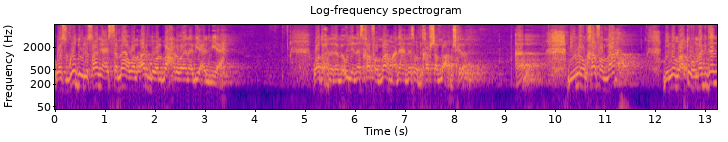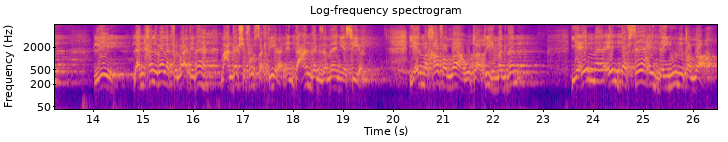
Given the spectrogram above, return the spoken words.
واسجدوا لصانع السماء والأرض والبحر وينابيع المياه. واضح إن لما يقول للناس خاف الله معناها الناس ما بتخافش الله مش كده؟ ها؟ بيقول لهم خاف الله. بيقول لهم أعطوه مجدا. ليه؟ لأن خلي بالك في الوقت ده ما عندكش فرصة كتيرة. أنت عندك زمان يسير. يا إما تخاف الله وتعطيه مجدا يا إما أنت في ساعه دينونة الله.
